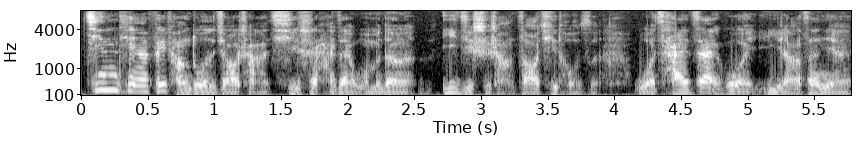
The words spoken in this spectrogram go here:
今天非常多的交叉，其实还在我们的一级市场早期投资。我猜再过一两三年，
